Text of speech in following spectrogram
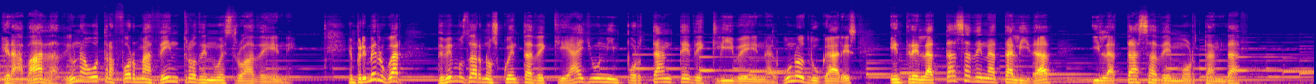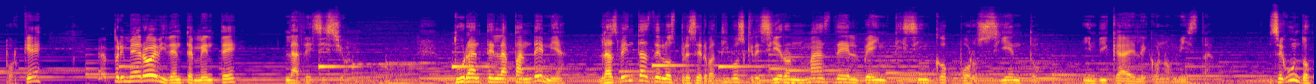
grabada de una u otra forma dentro de nuestro ADN. En primer lugar, debemos darnos cuenta de que hay un importante declive en algunos lugares entre la tasa de natalidad y la tasa de mortandad. ¿Por qué? Primero, evidentemente, la decisión. Durante la pandemia, las ventas de los preservativos crecieron más del 25%, indica el economista. Segundo,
